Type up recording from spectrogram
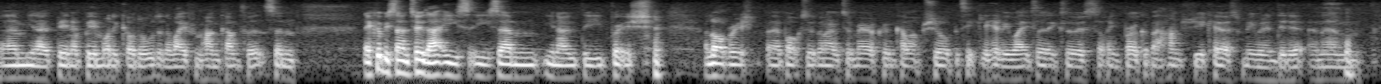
um, you know, being, being mollycoddled and away from home comforts, and there could be something to that. He's, he's um, you know, the British, a lot of British uh, boxers have gone over to America and come up short, particularly heavyweights. Lennox Lewis, I think, broke about 100 year curse when he went and did it, and um,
